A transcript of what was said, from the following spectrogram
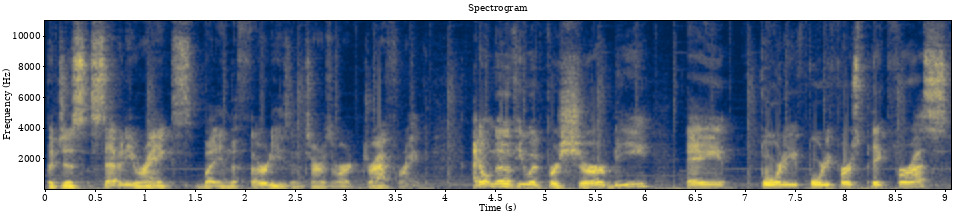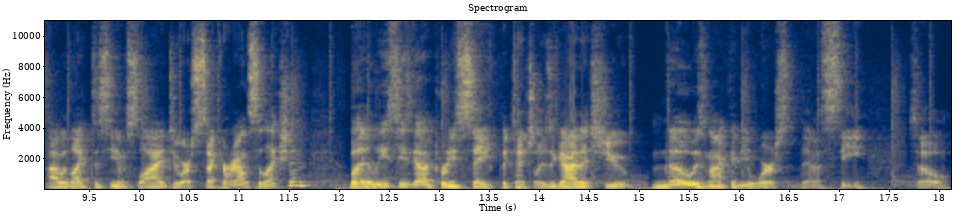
but just 70 ranked, but in the 30s in terms of our draft rank. I don't know if he would for sure be a 40, 41st pick for us. I would like to see him slide to our second round selection but at least he's got a pretty safe potential. He's a guy that you know is not going to be worse than a C. So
